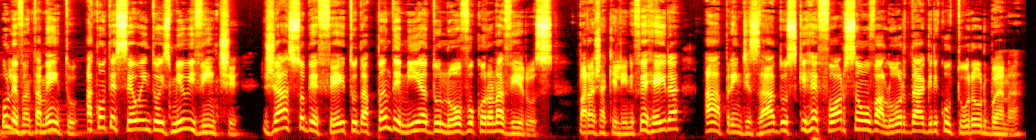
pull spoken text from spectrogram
O levantamento aconteceu em 2020, já sob efeito da pandemia do novo coronavírus. Para Jaqueline Ferreira, há aprendizados que reforçam o valor da agricultura urbana.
